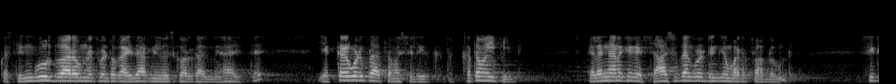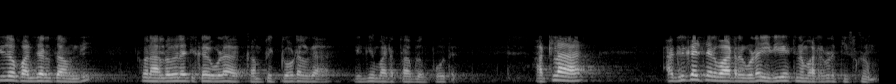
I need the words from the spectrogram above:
ఒక సింగూరు ద్వారా ఉన్నటువంటి ఒక ఐదారు నియోజకవర్గాలు మినహాయిస్తే ఎక్కడ కూడా ఇప్పుడు ఆ సమస్య లేదు. ఖతం- అయిపోయింది తెలంగాణకి శాశ్వతంగా కూడా డ్రింకింగ్ వాటర్ ప్రాబ్లం ఉంటుంది సిటీలో పని జరుగుతూ ఉంది. కొన్ని నాలుగు రోజులైతే ఇక్కడ కూడా కంప్లీట్ టోటల్గా డ్రింకింగ్ వాటర్ ప్రాబ్లం పోతుంది. అట్లా అగ్రికల్చర్ వాటర్ కూడా ఇరిగేషన్ వాటర్ కూడా తీసుకున్నాం.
